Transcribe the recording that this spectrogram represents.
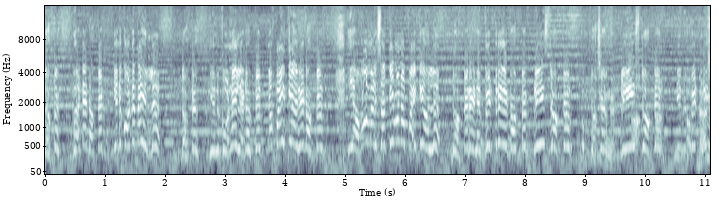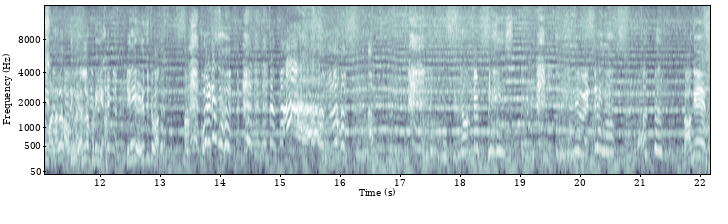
டாக்டர் வேண்டாம் டாக்டர். எனக்கு ஒண்ணுமே இல்ல. டாக்டர் எனக்கு ஒண்ணும் இல்ல டாக்டர். நான் பைத்தியம் இல்ல டாக்டர். என் அம்மா மேல சத்தியமா நான் பைத்தியம் இல்ல. டாக்டர் என்ன விட்டுருங்க டாக்டர். Please doctor. பிடிச்சுக்கங்க. Please doctor. என்ன பிடிங்கம்மா, நல்லா பிடிங்க. நல்லா பிடிங்க. இங்க எழுதிட்டு வாங்க. விடுங்க. Doctor please. என்ன விட்டுருங்க. டாக்டர். காங்கேயன்.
